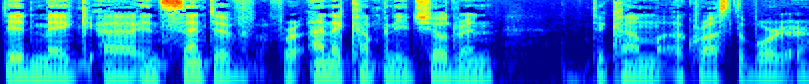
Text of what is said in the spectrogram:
did make uh, incentive for unaccompanied children to come across the border.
